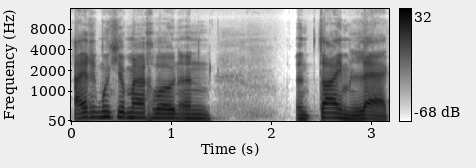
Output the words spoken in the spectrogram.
eigenlijk moet je maar gewoon een, een time lag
